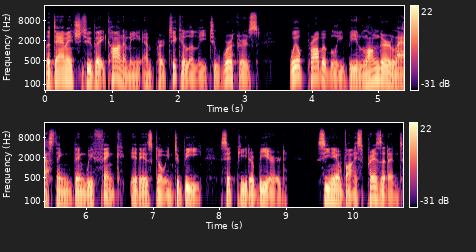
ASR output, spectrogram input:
The damage to the economy and particularly to workers will probably be longer lasting than we think it is going to be, said Peter Beard, Senior Vice President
